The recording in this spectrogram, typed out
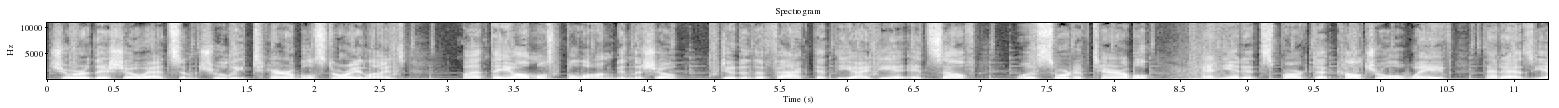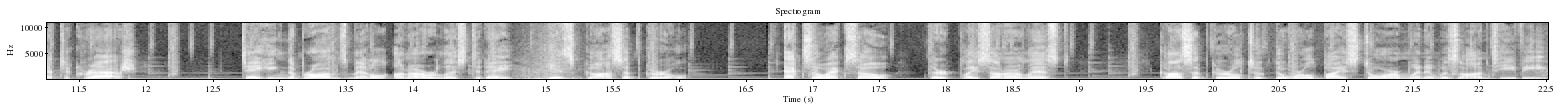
Sure, this show had some truly terrible storylines, but they almost belonged in the show due to the fact that the idea itself was sort of terrible, and yet it sparked a cultural wave that has yet to crash. Taking the bronze medal on our list today is Gossip Girl. XOXO, third place on our list. Gossip Girl took the world by storm when it was on TV,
